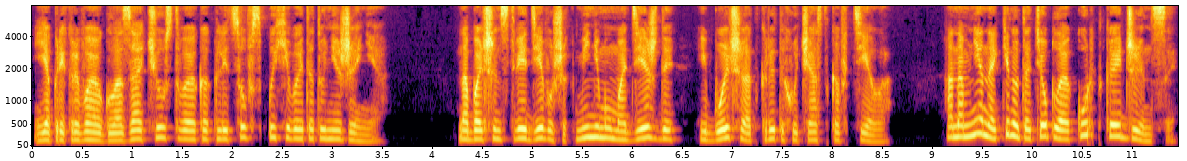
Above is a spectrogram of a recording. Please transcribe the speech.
Я прикрываю глаза, чувствуя, как лицо вспыхивает от унижения. На большинстве девушек минимум одежды и больше открытых участков тела. А на мне накинута теплая куртка и джинсы.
